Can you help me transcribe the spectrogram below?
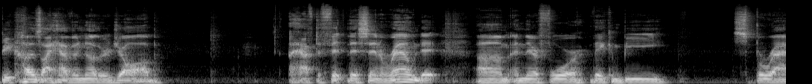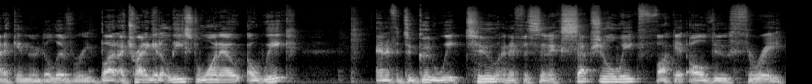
because I have another job, I have to fit this in around it, um, and therefore they can be sporadic in their delivery. But I try to get at least one out a week, and if it's a good week, two, and if it's an exceptional week, fuck it, I'll do three.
